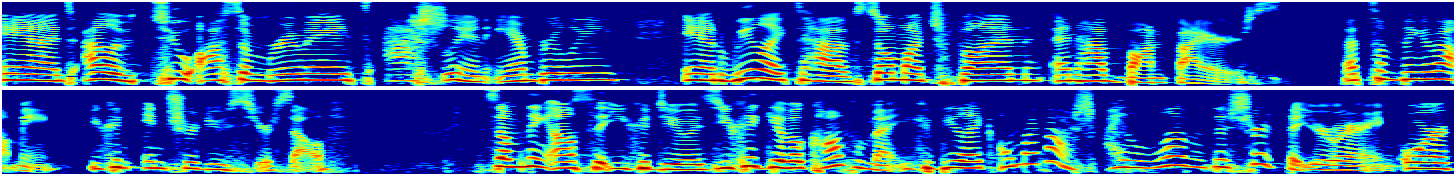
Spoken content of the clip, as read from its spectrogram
and I with two awesome roommates, Ashley and Amberly, and we like to have so much fun and have bonfires. That's something about me. You can introduce yourself. Something else that you could do is you could give a compliment. You could be like, oh my gosh, I love the shirt that you're wearing, or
